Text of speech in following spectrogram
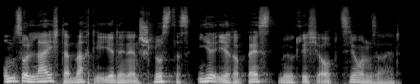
umso leichter macht ihr ihr den Entschluss, dass ihr ihre bestmögliche Option seid.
